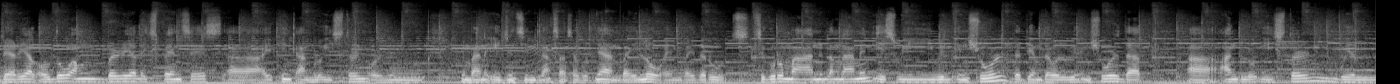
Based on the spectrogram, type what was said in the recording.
burial. Although ang burial expenses, uh, I think Anglo-Eastern or yung, yung banang agency nilang sasagot niyan by law and by the rules. Siguro maano lang namin is we will ensure, the DMW will ensure that uh, Anglo-Eastern will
